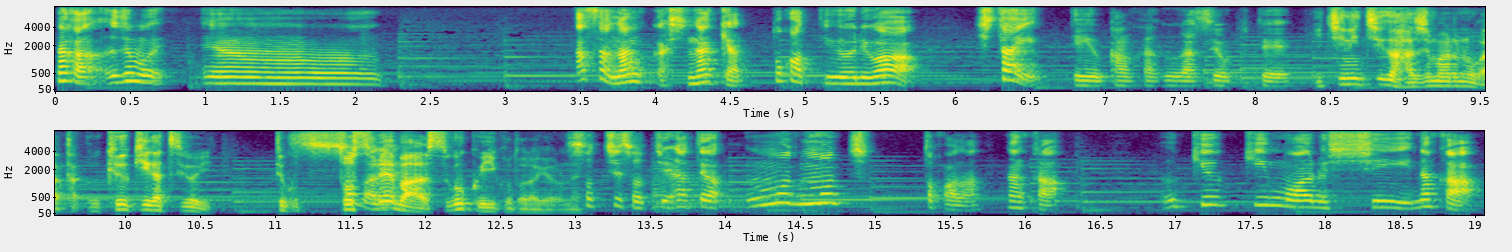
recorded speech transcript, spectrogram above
なんか、でも、うーん、朝なんかしなきゃとかっていうよりは、したいっていう感覚が強くて、一日が始まるのがた空気が強いってこととすればすごくいいことだけどね。そっちそっち。あ、てか、もう、もうちょっとかな。なんか、ウキウキもあるし、なんか、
